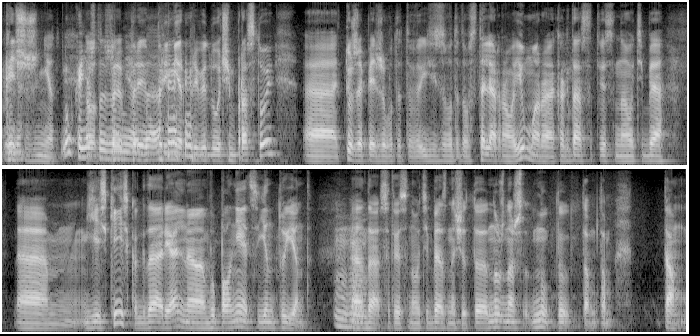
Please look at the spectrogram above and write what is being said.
Конечно же нет. Ну, конечно Вот же, при- нет, при- да. Пример приведу очень простой. Э, Тоже, опять же, вот этого, из вот этого столярного юмора, когда, соответственно, у тебя эм, есть кейс, когда реально выполняется end-to-end. Мгм. Э, Да, соответственно, у тебя, значит, э, нужно, ну, там, там, там,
